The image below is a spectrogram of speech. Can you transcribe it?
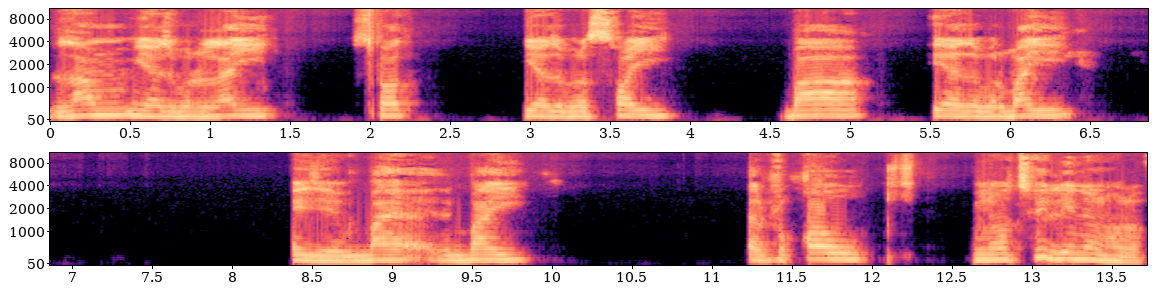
লাম ইয়া জবর লাই, সৎ ইয়া জবর সই, বা ইয়া জবর বাই। এই যে, বাই- তারপর কও হচ্ছে লিনের হরফ।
